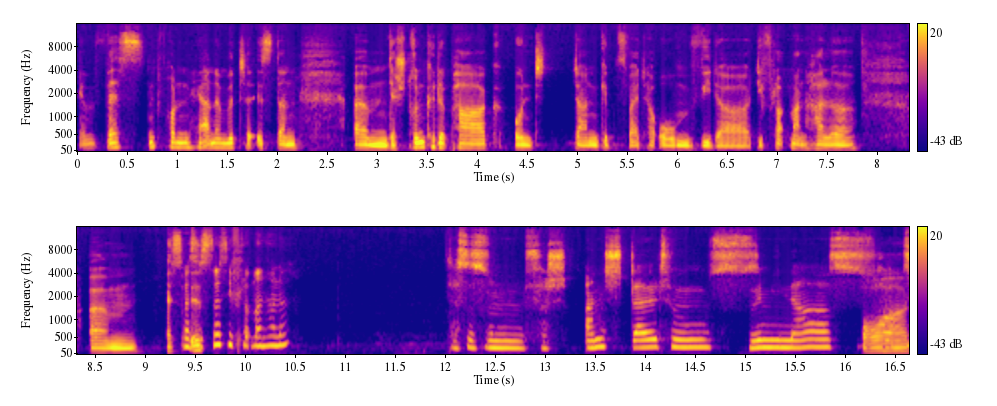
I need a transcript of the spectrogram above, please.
im Westen von Herne Mitte ist dann ähm, der Strünkede Park und dann gibt's weiter oben wieder die Flottmannhalle. Ähm, es Was ist, ist, das, die Flottmannhalle? Das ist so ein Veranstaltungsseminars. Ort,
